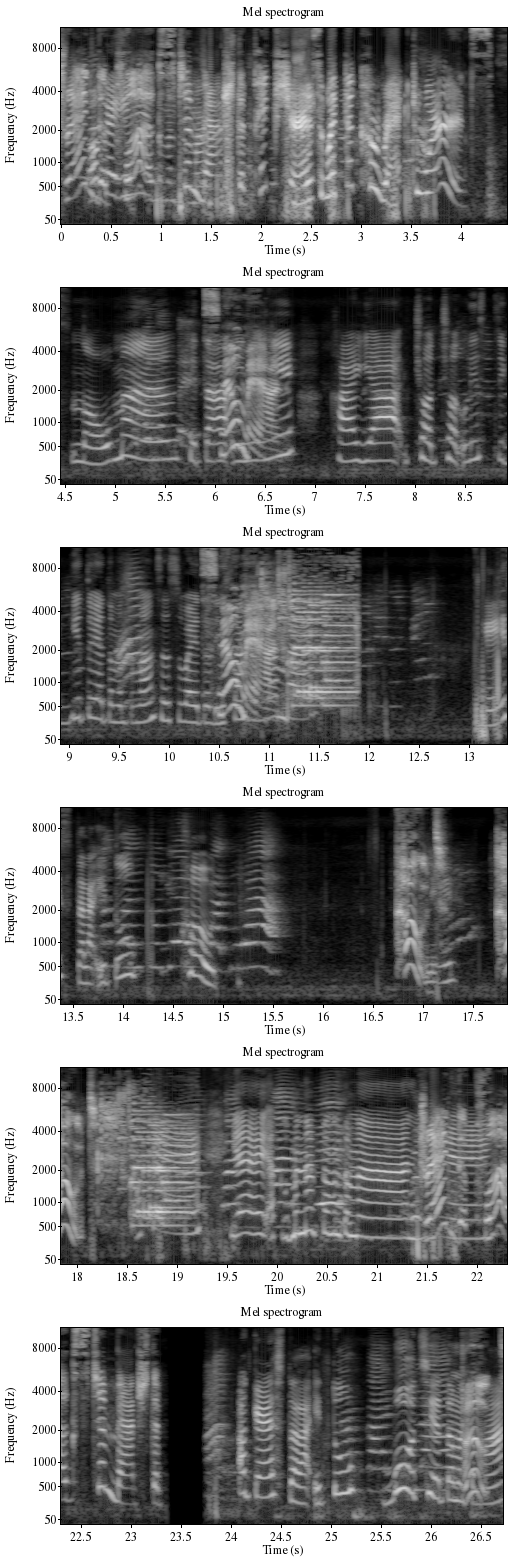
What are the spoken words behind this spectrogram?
Drag the Okay, ini plugs to teman-teman. match the pictures with the correct words. Snowman. Kita Snowman. ini kayak cot-cot listrik gitu ya teman-teman sesuai tulisan Snowman. Oke, setelah itu coat. Coat. Ini. Coat. Oke, yay, aku benar teman-teman. Drag the plugs to match the Oke, setelah itu boots ya teman-teman.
